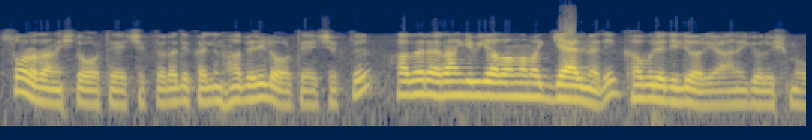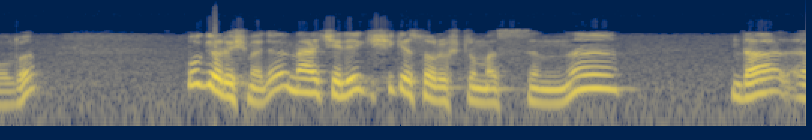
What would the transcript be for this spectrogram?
Sonradan işte ortaya çıktı. Radikal'in haberiyle ortaya çıktı. Haber herhangi bir yalanlama gelmedi. Kabul ediliyor yani görüşme oldu. Bu görüşmede Ömer Çelik şike soruşturmasını da e,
